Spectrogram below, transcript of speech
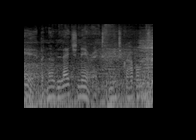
Here, but no ledge near it for me to grab onto.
